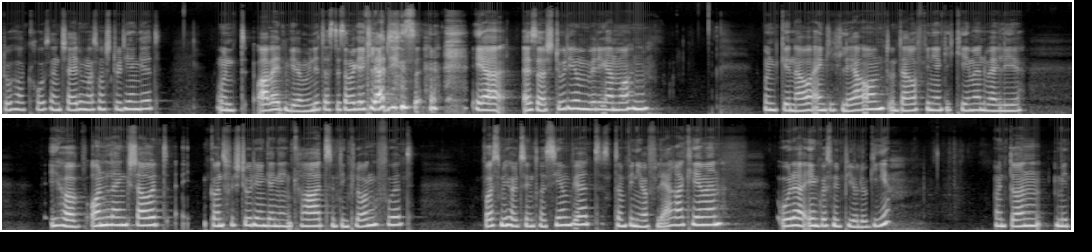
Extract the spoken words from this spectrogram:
doch eine große Entscheidung, was man studieren geht. Und arbeiten gehen will nicht, dass das einmal geklärt ist. ja, also ein Studium würde ich gerne machen. Und genau eigentlich Lehramt. Und darauf bin ich eigentlich gekommen, weil ich, ich habe online geschaut, ganz viele Studiengänge in Graz und in Klagenfurt, was mich halt so interessieren wird. Dann bin ich auf Lehrer gekommen oder irgendwas mit Biologie. Und dann mit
